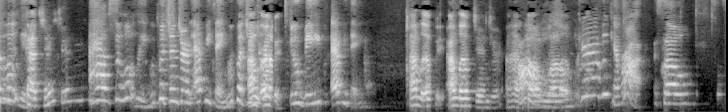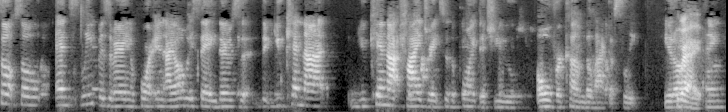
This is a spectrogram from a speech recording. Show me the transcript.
Absolutely. it's got ginger. Absolutely, we put ginger in everything. We put I ginger love in it. stew beef, everything. I love it. I love ginger. I have Oh well, love girl, we can rock. So, so, so, and sleep is very important. I always say there's a, you cannot you cannot hydrate to the point that you overcome the lack of sleep. You know Right. what I'm saying?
